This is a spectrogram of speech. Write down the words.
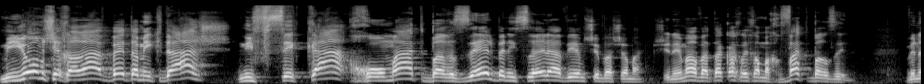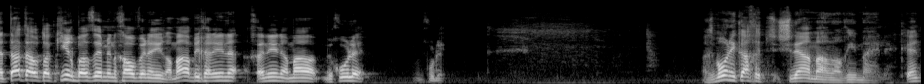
מיום שחרב בית המקדש, נפסקה חומת ברזל בין ישראל לאביהם שבשמיים. שנאמר, ואתה קח לך מחבת ברזל, ונתת אותה קיר ברזל בינך ובין העיר. אמר רבי חנין, חנין אמר וכולי, וכולי. אז בואו ניקח את שני המאמרים האלה, כן?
